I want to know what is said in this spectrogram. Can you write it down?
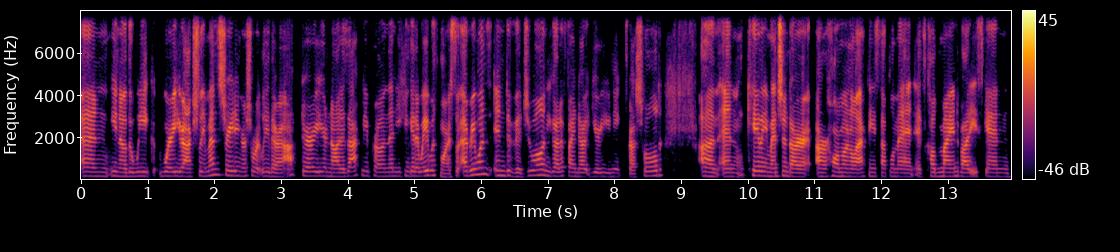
and you know the week where you're actually menstruating or shortly thereafter you're not as acne prone then you can get away with more. So everyone's individual and you got to find out your unique threshold. Um, and kayleigh mentioned our our hormonal acne supplement. It's called mind body skin.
